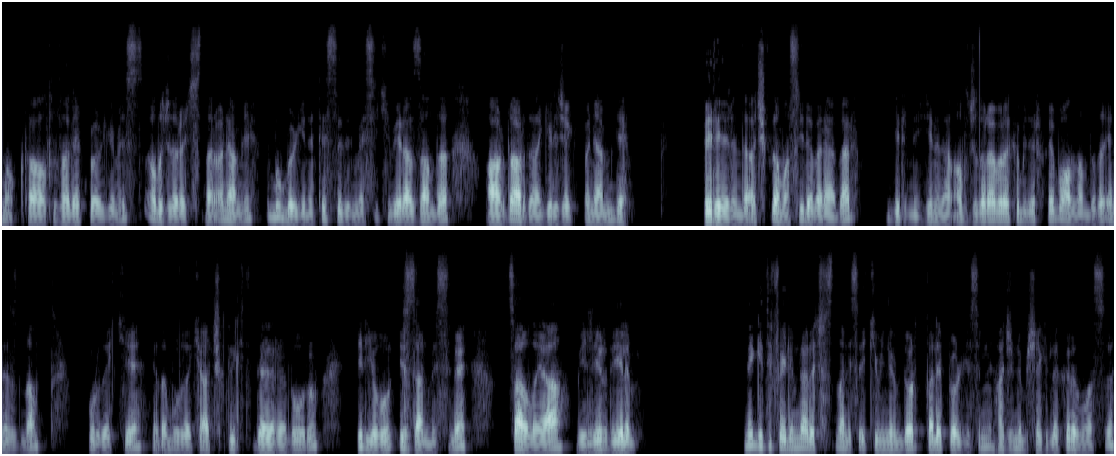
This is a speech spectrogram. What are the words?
2024.6 talep bölgemiz alıcılar açısından önemli. Bu bölgenin test edilmesi ki birazdan da ardı ardına gelecek önemli verilerinde açıklamasıyla beraber yerini yeniden alıcılara bırakabilir ve bu anlamda da en azından buradaki ya da buradaki açık likiditelere doğru bir yolun izlenmesini sağlayabilir diyelim. Negatif eğilimler açısından ise 2024 talep bölgesinin hacimli bir şekilde kırılması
